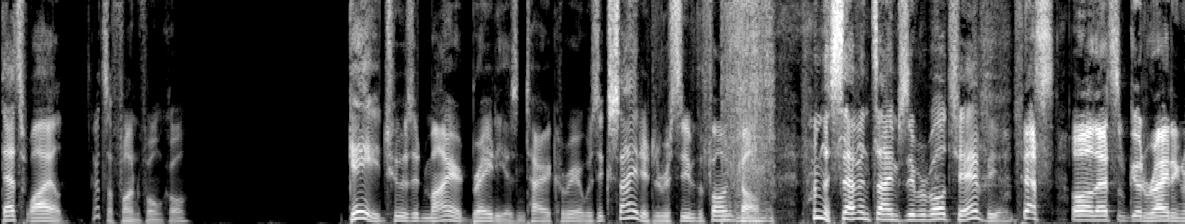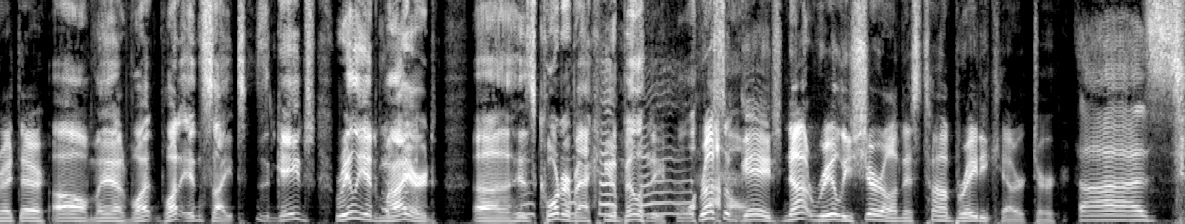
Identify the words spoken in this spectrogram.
that's wild. That's a fun phone call. Gage, who has admired Brady his entire career, was excited to receive the phone call from the seven-time Super Bowl champion. That's oh, that's some good writing right there. Oh man, what what insight! Gage really admired uh, his quarterbacking ability. Wow. Russell Gage, not really sure on this Tom Brady character, Uh, s-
